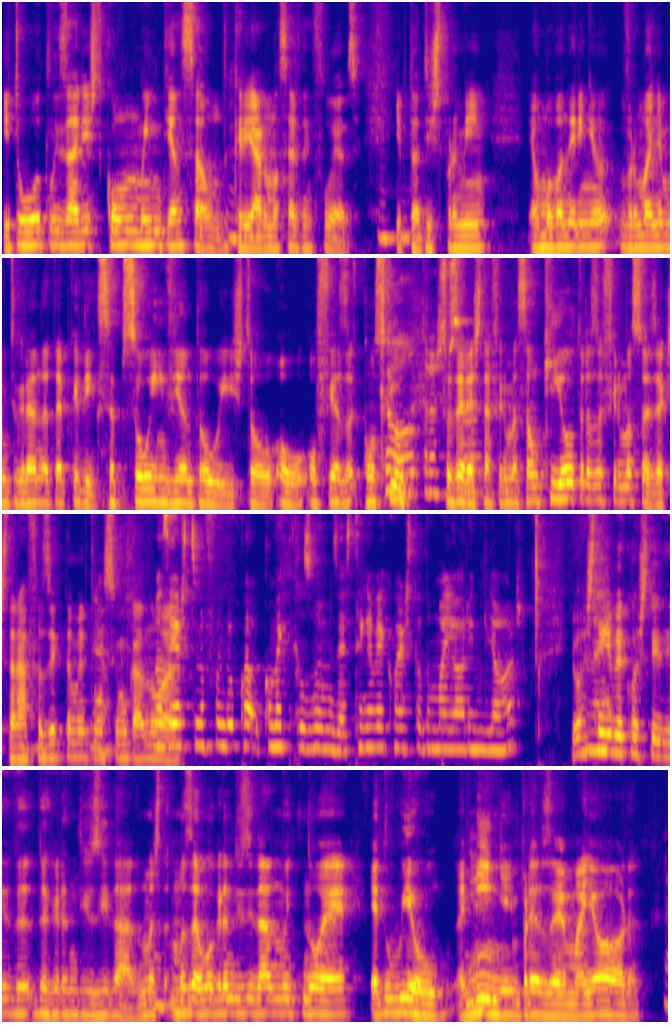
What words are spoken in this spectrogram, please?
e estou a utilizar isto com uma intenção de criar uma certa influência. E portanto isto para mim é uma bandeirinha vermelha muito grande, até porque eu digo, se a pessoa inventou isto ou, ou, ou fez, conseguiu fazer esta afirmação, que outras afirmações é que estará a fazer que também estão assim um bocado no Mas ar? este, no fundo, como é que resumimos este? Tem a ver com esta do maior e melhor? Eu acho que não tem é? a ver com esta ideia de- da grandiosidade, mas, Uhum. mas é uma grandiosidade muito, não é, é do eu, a minha empresa é a maior, É.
